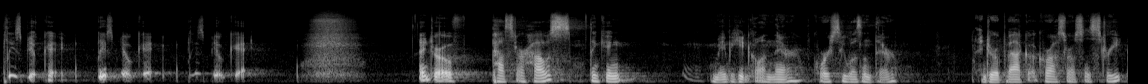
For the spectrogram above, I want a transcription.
Please be okay. Please be okay. Please be okay. I drove past our house thinking maybe he'd gone there. Of course, he wasn't there. I drove back across Russell Street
